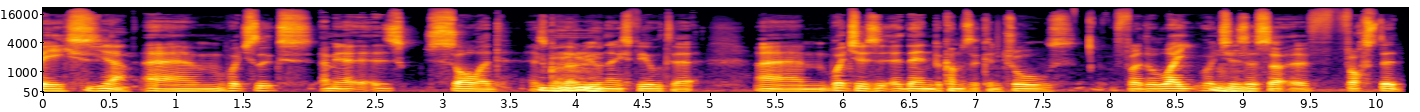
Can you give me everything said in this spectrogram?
base, yeah um, which looks. I mean, it is solid. It's got a Mhm. real nice feel to it. Um, which is it then becomes the controls for the light, which is Mhm. a sort of frosted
